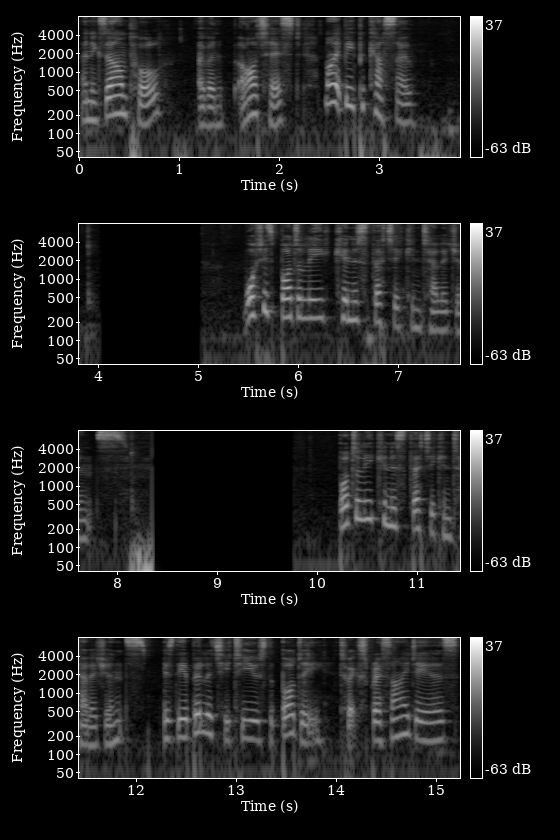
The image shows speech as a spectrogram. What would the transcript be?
An example of an artist might be Picasso. What is bodily kinesthetic intelligence? Bodily kinesthetic intelligence is the ability to use the body to express ideas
